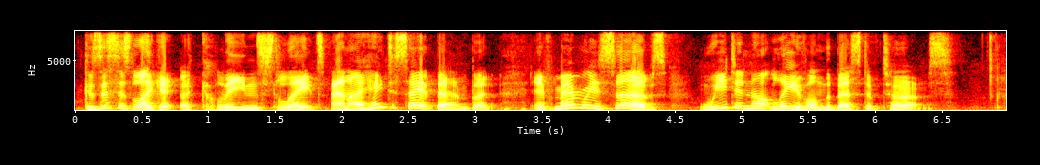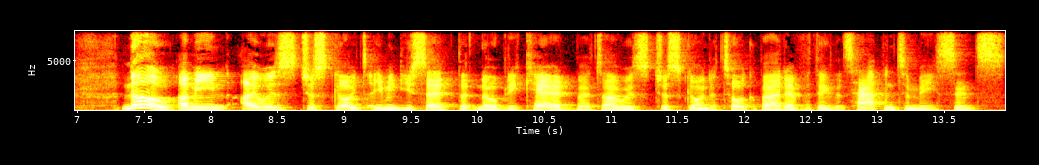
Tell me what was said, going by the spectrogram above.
because this is like a, a clean slate. And I hate to say it, Ben, but if memory serves, we did not leave on the best of terms. No, I mean, I was just going to. I mean, you said that nobody cared, but I was just going to talk about everything that's happened to me since.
